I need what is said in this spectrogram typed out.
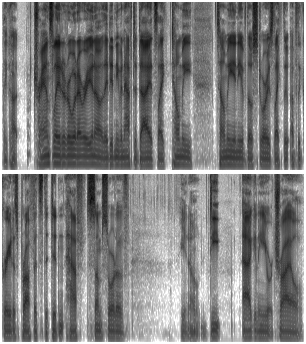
they got translated or whatever. You know, they didn't even have to die. It's like, tell me, tell me any of those stories like the of the greatest prophets that didn't have some sort of, you know, deep agony or trial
